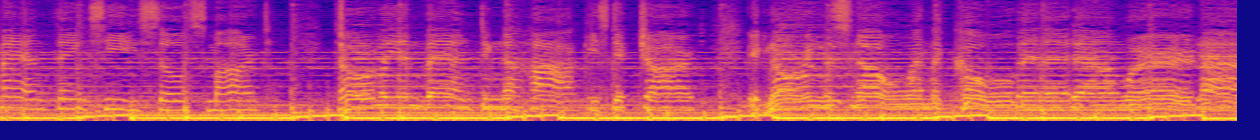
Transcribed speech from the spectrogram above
Mann thinks he's so smart, totally inventing the hockey stick chart, ignoring the snow and the cold in a downward line.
